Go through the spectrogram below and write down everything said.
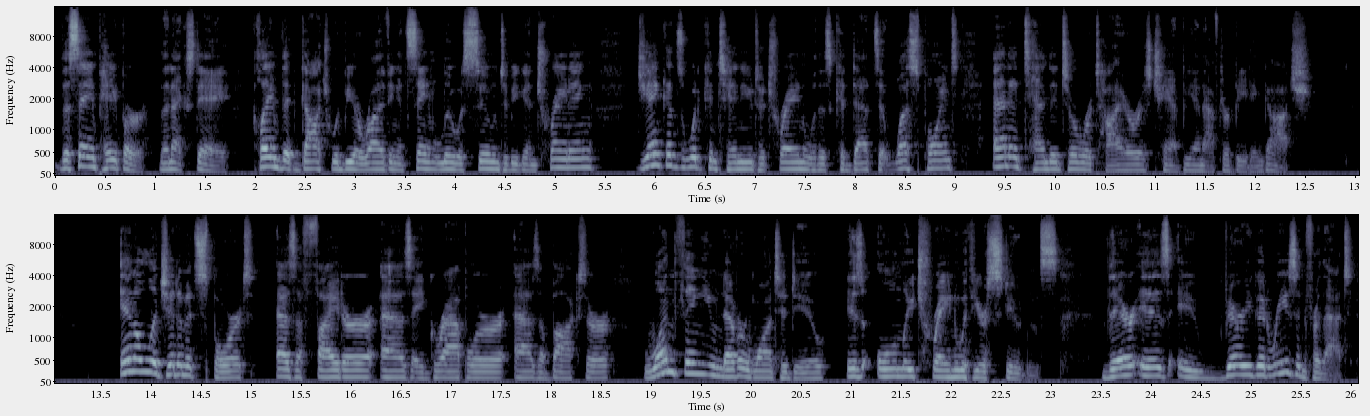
The same paper, the next day, claimed that Gotch would be arriving at St. Louis soon to begin training. Jenkins would continue to train with his cadets at West Point and intended to retire as champion after beating Gotch. In a legitimate sport, as a fighter, as a grappler, as a boxer, one thing you never want to do is only train with your students. There is a very good reason for that.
